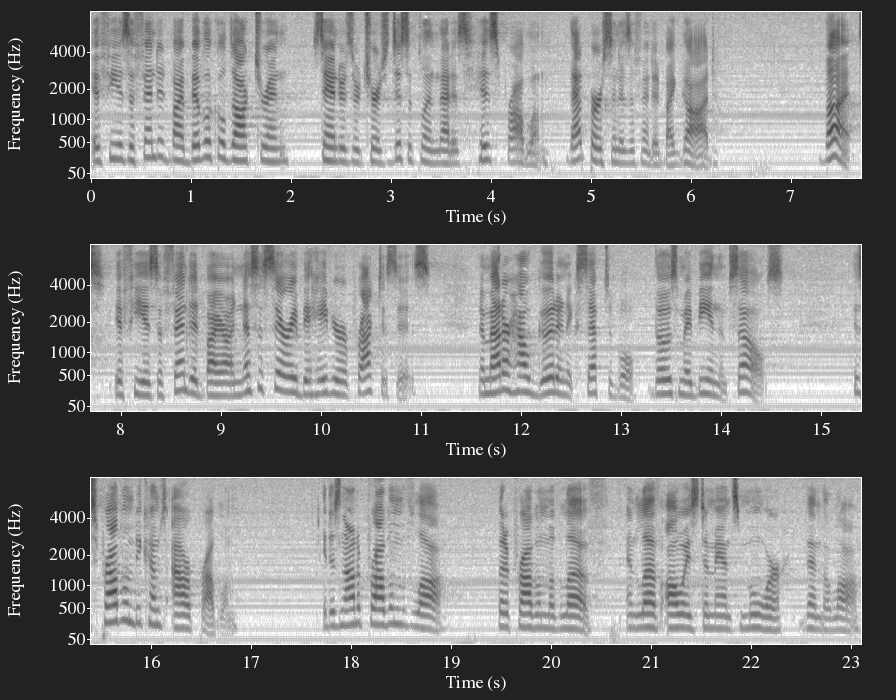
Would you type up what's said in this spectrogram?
If he is offended by biblical doctrine, standards, or church discipline, that is his problem. That person is offended by God. But if he is offended by our unnecessary behavior or practices, no matter how good and acceptable those may be in themselves, his problem becomes our problem. It is not a problem of law, but a problem of love, and love always demands more than the law.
